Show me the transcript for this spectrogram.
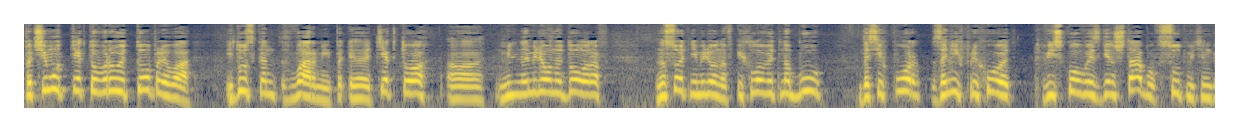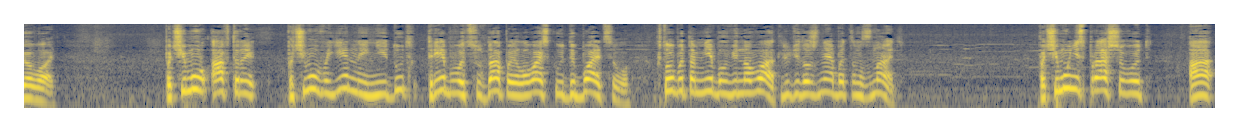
Почему те, кто ворует топливо, идут в армии, э, те, кто э, на миллионы долларов, на сотни миллионов их ловят на БУ, до сих пор за них приходят військовые из генштабу в суд митинговать. Почему авторы, почему военные не идут требовать суда по Иловайску и Дебальцеву? Кто бы там не был виноват, люди должны об этом знать. Почему не спрашивают а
